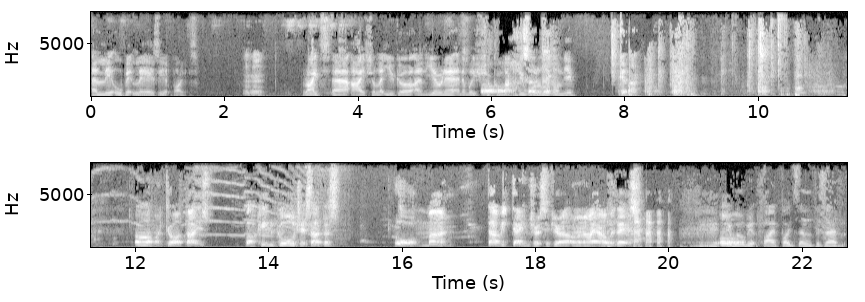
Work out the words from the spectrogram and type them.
a little bit lazy at points. Mhm. Right, uh, I shall let you go and urinate, and then we shall come back and do so one good. on you. Good man. Oh my god, that is fucking gorgeous. That does. Oh man, that'd be dangerous if you're out on an night out with this. Oh. It will be at five point seven percent.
